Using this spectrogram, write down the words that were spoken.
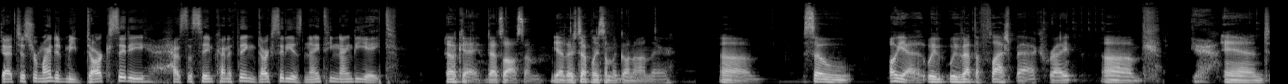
that just reminded me. Dark City has the same kind of thing. Dark City is 1998. Okay, that's awesome. Yeah, there's definitely something going on there. Um, so, oh yeah, we've we've got the flashback, right? Um, Yeah, and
